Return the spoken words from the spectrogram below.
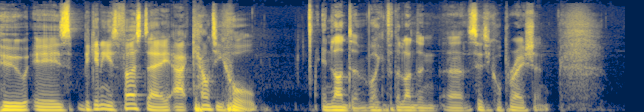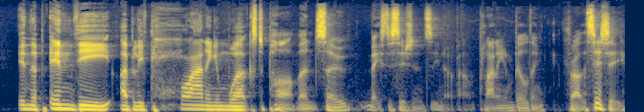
who is beginning his first day at County Hall in London, working for the London uh, City Corporation. In the in the I believe planning and works department, so makes decisions you know about planning and building throughout the city.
